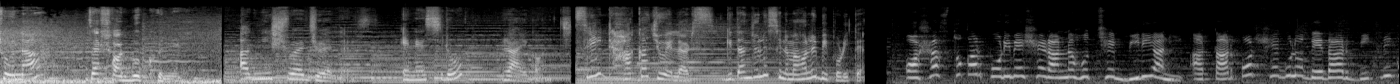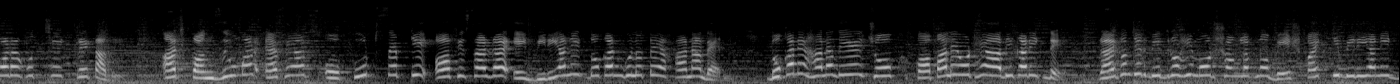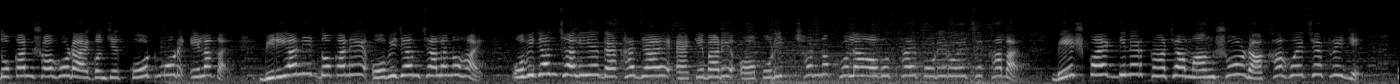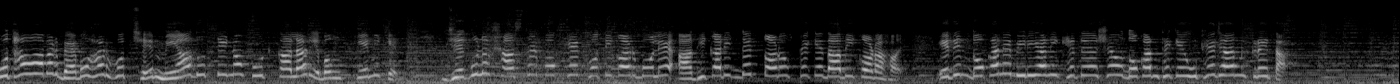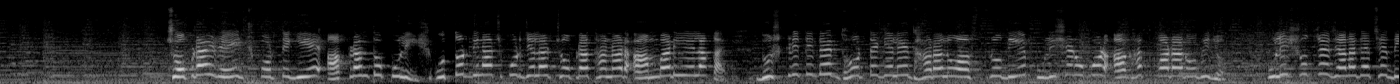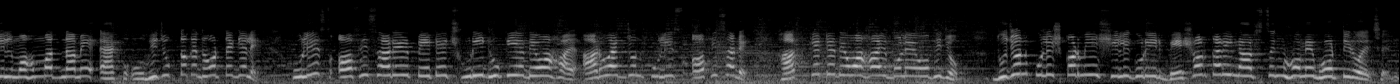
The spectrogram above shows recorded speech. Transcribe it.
সোনা যা সর্বক্ষণে। Agnishwar jewellers NS road Raiganj. Shri Dhaka jewellers Gitanjali cinema হলের বিপরীতে। অস্বাস্থ্যকর পরিবেশে রান্না হচ্ছে বিরিয়ানি আর তারপর সেগুলো দেদার বিক্রি করা হচ্ছে ক্রেতাদের। আজ কনজিউমার অ্যাফেয়ার্স ও ফুড সেফটি অফিসাররা এই বিরিয়ানির দোকানগুলোতে হানা দেন। দোকানে হানা দিয়ে চোখ কপালে ওঠে আধিকারিকদের। রায়গঞ্জের বিদ্রোহী মোড় সংলগ্ন বেশ কয়েকটি বিরিয়ানির দোকান সহ রায়গঞ্জের কোট মোড় এলাকায় বিরিয়ানির দোকানে অভিযান চালানো হয়। অভিযান চালিয়ে দেখা যায়, একেবারে অপরিচ্ছন্ন খোলা অবস্থায় পড়ে রয়েছে খাবার। বেশ কয়েকদিনের কাঁচা মাংস রাখা হয়েছে ফ্রিজে। কোথাও আবার ব্যবহার হচ্ছে মেয়াদ উত্তীর্ণ ফুড কালার এবং কেমিক্যাল, যেগুলো স্বাস্থ্যের পক্ষে ক্ষতিকর বলে আধিকারিকদের তরফ থেকে দাবি করা হয়। এদিন দোকানে বিরিয়ানি খেতে এসেও দোকান থেকে উঠে যান ক্রেতা। চোপড়ায় রেড করতে গিয়ে আক্রান্ত পুলিশ। উত্তর দিনাজপুর জেলার চোপড়া থানার আমবাড়ি এলাকায় দুষ্কৃতীদের ধরতে গেলে ধারালো অস্ত্র দিয়ে পুলিশের ওপর আঘাত করার অভিযোগ। পুলিশ সূত্রে জানা গেছে, দিল মোহাম্মদ নামে এক অভিযুক্তকে ধরতে গেলে পুলিশ অফিসারের পেটে ছুরি ঢুকিয়ে দেওয়া হয়। আরও একজন পুলিশ অফিসারের হাত কেটে দেওয়া হয় বলে অভিযোগ। দুজন পুলিশকর্মী শিলিগুড়ির বেসরকারি নার্সিং হোমে ভর্তি রয়েছেন।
